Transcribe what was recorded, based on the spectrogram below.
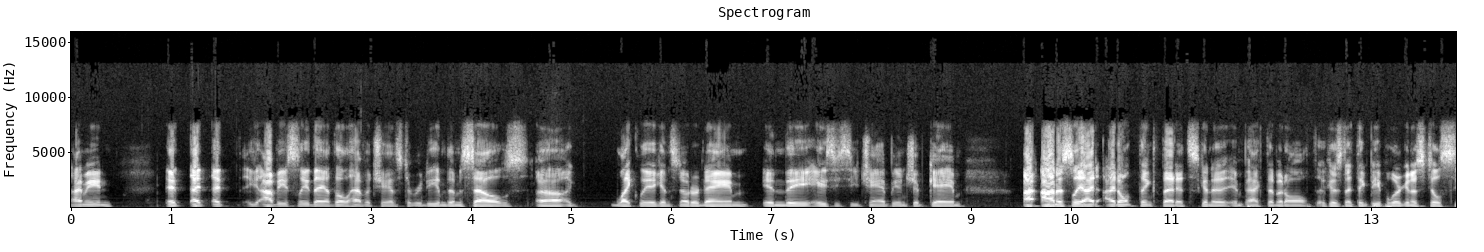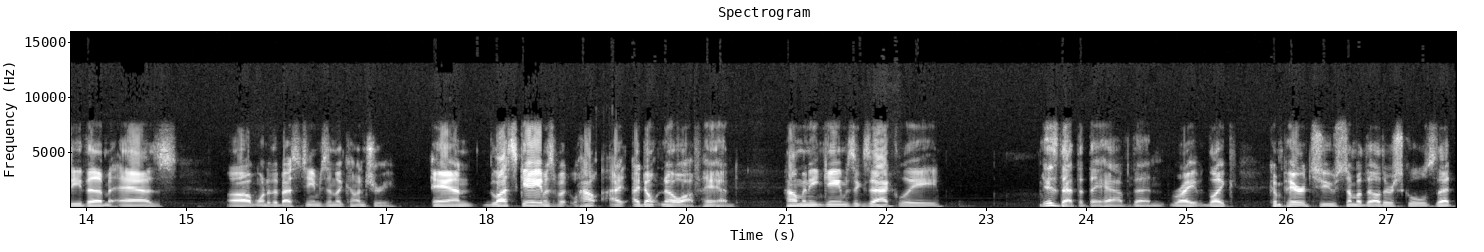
I mean, it, it, it obviously they they'll have a chance to redeem themselves, uh, likely against Notre Dame in the ACC championship game. I, honestly, I I don't think that it's going to impact them at all because I think people are going to still see them as uh, one of the best teams in the country and less games. But how I, I don't know offhand how many games exactly is that that they have then, right? Like compared to some of the other schools that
